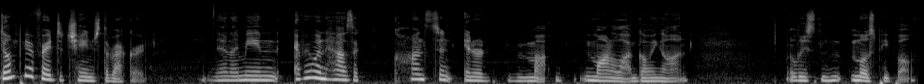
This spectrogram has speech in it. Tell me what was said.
don't be afraid to change the record. And I mean, everyone has a constant inner mo- monologue going on, at least m- most people.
